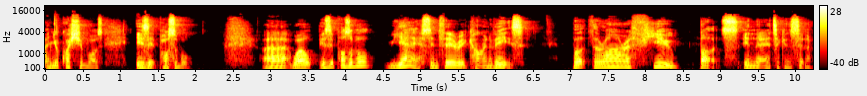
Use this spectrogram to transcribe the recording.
And your question was, is it possible? Uh, well, is it possible? Yes, in theory, it kind of is. But there are a few buts in there to consider.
